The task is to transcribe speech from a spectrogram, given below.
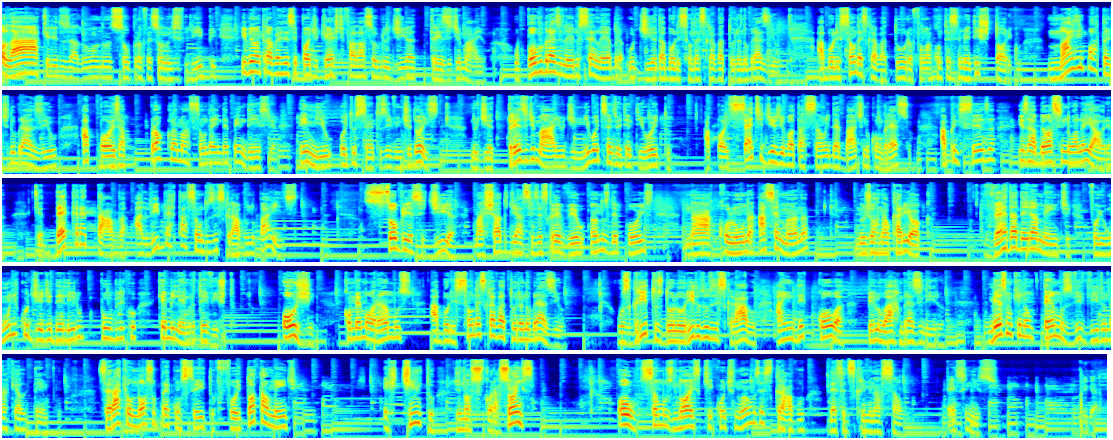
Olá, queridos alunos, sou o professor Luiz Felipe e venho através desse podcast falar sobre o dia 13 de maio. O povo brasileiro celebra o dia da abolição da escravatura no Brasil. A abolição da escravatura foi um acontecimento histórico mais importante do Brasil após a proclamação da independência em 1822. No dia 13 de maio de 1888, Após sete dias de votação e debate no Congresso, a princesa Isabel assinou a Lei Áurea, que decretava a libertação dos escravos no país. Sobre esse dia, Machado de Assis escreveu anos depois na coluna A Semana no jornal Carioca. Verdadeiramente foi o único dia de delírio público que me lembro ter visto. Hoje comemoramos abolição da escravatura no Brasil. Os gritos doloridos dos escravos ainda ecoam pelo ar brasileiro, mesmo que não temos vivido naquele tempo. Será que o nosso preconceito foi totalmente extinto de nossos corações? Ou somos nós que continuamos escravos dessa discriminação? Pense nisso. Obrigado.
